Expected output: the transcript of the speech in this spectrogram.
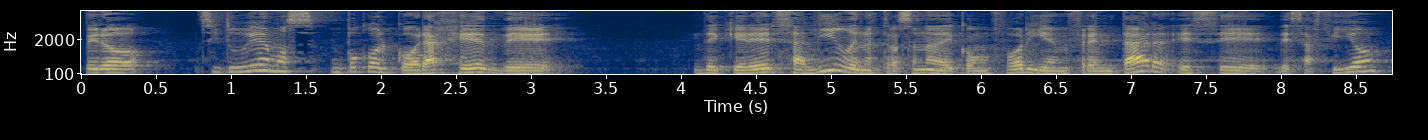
Pero si tuviéramos un poco el coraje de, querer salir de nuestra zona de confort y enfrentar ese desafío,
